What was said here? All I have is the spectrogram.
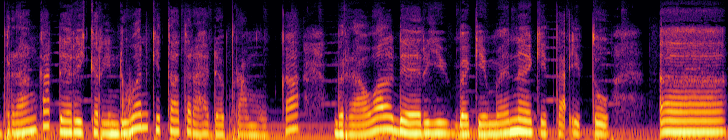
berangkat dari kerinduan kita terhadap pramuka, berawal dari bagaimana kita itu uh,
